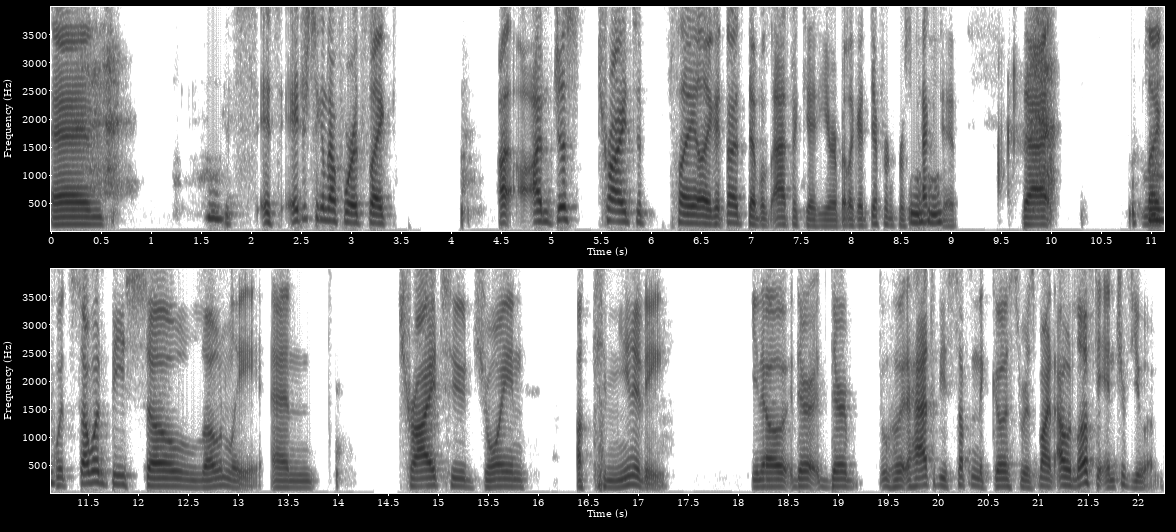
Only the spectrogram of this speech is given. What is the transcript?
and it's it's interesting enough where it's like I, i'm just trying to play like a not devil's advocate here but like a different mm-hmm. perspective mm-hmm. that like mm-hmm. would someone be so lonely and try to join a community you know there there it had to be something that goes through his mind. I would love to interview him.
